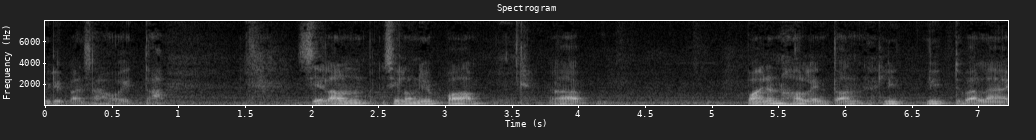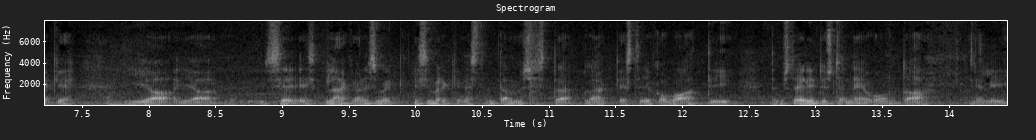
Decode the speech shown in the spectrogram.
ylipäänsä hoitaa. Siellä on, siellä on jopa äh, painonhallintaan liittyvä lääke ja, ja se lääke on esimerkkinä sitten tämmöisestä lääkkeestä, joka vaatii tämmöistä erityistä neuvontaa. Eli,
